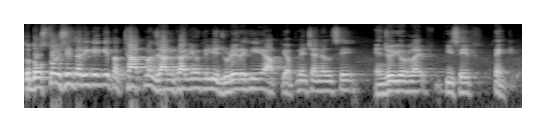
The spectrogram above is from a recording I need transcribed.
तो दोस्तों, इसी तरीके की तथ्यात्मक जानकारियों के लिए जुड़े रहिए आपके अपने चैनल से। Enjoy your life be safe thank you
